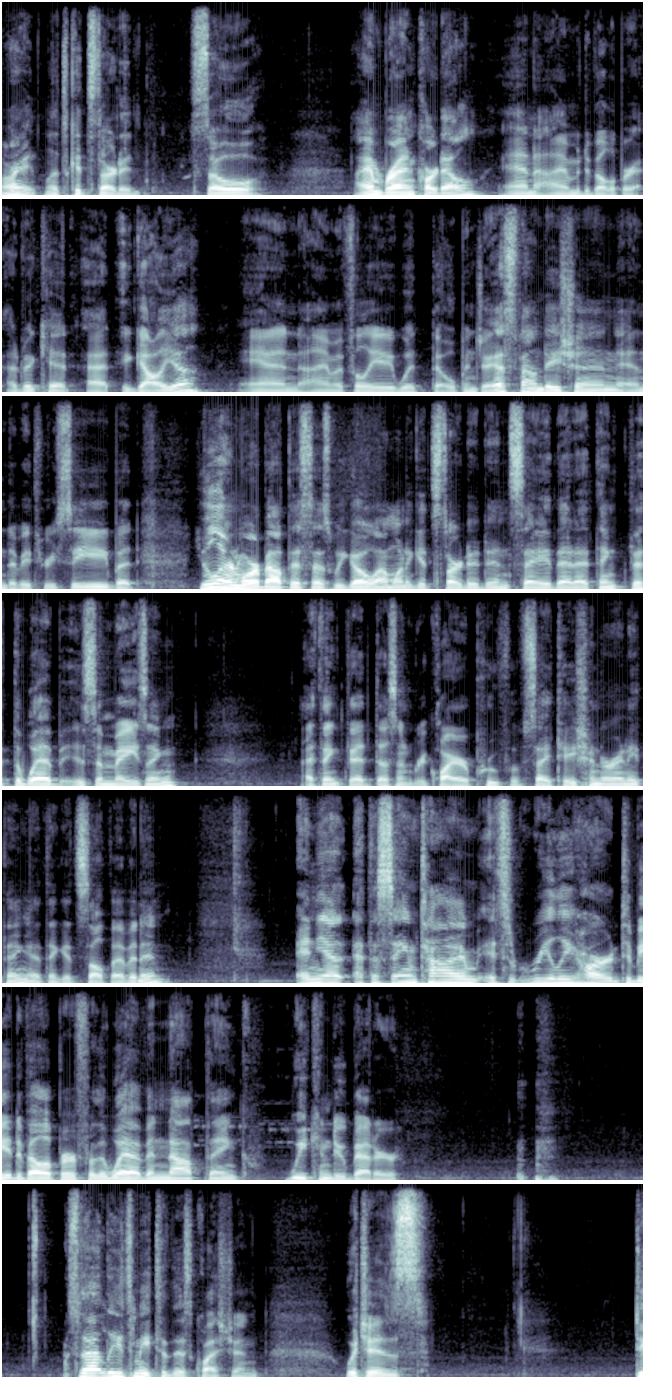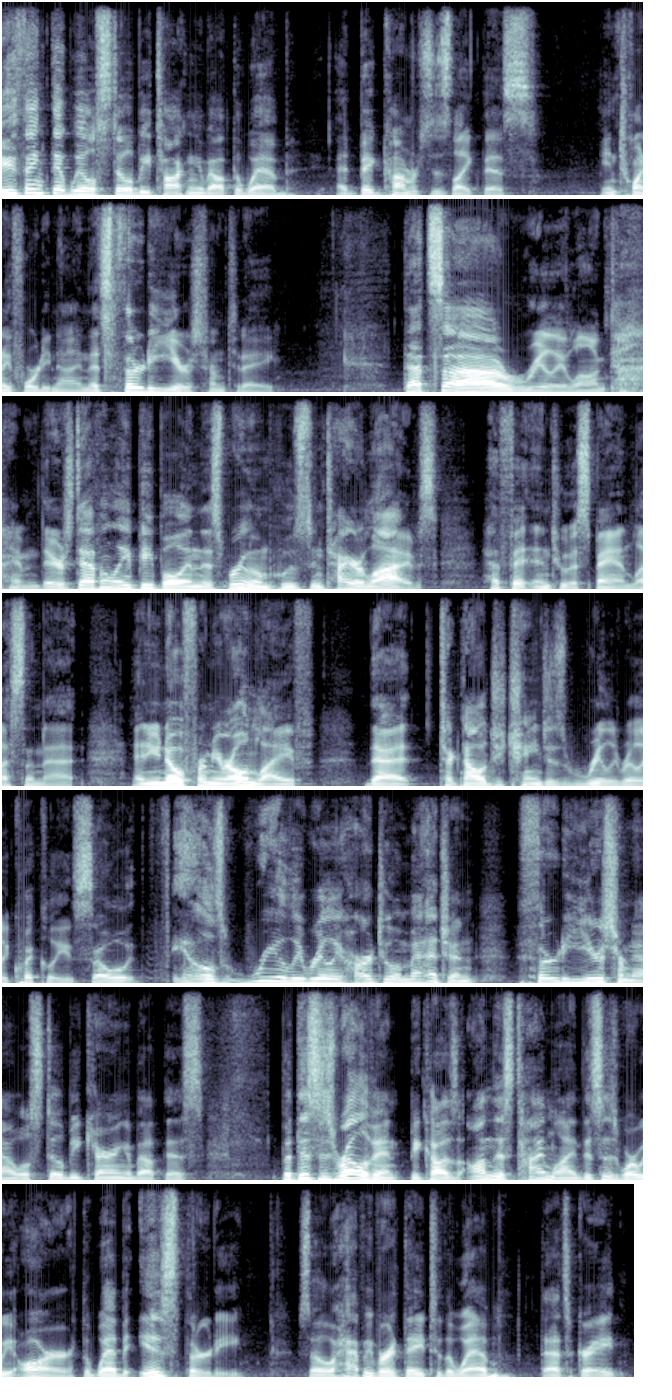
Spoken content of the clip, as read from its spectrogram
All right, let's get started. So, I am Brian Kardell, and I'm a developer advocate at Igalia, and I'm affiliated with the OpenJS Foundation and W3C. But you'll learn more about this as we go. I want to get started and say that I think that the web is amazing. I think that doesn't require proof of citation or anything. I think it's self evident. And yet, at the same time, it's really hard to be a developer for the web and not think we can do better. so that leads me to this question, which is Do you think that we'll still be talking about the web at big conferences like this in 2049? That's 30 years from today. That's a really long time. There's definitely people in this room whose entire lives have fit into a span less than that. And you know from your own life that technology changes really, really quickly. So it feels really, really hard to imagine 30 years from now we'll still be caring about this. But this is relevant because on this timeline, this is where we are. The web is 30. So happy birthday to the web. That's great.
